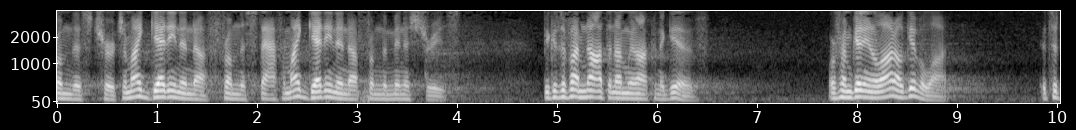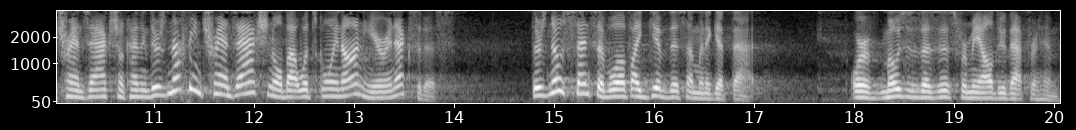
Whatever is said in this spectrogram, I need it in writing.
from this church? Am I getting enough from the staff? Am I getting enough from the ministries? Because if I'm not, then I'm not going to give. Or if I'm getting a lot, I'll give a lot. It's a transactional kind of thing. There's nothing transactional about what's going on here in Exodus. There's no sense of, well, if I give this, I'm going to get that. Or if Moses does this for me, I'll do that for him.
